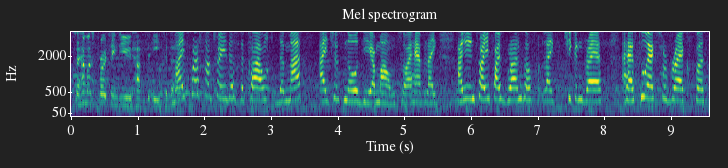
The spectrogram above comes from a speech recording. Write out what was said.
So how much protein do you have to eat a day? My personal trainer does the count, the maths. I just know the amount. So I have like 125 grams of like chicken breast. I have two eggs for breakfast,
